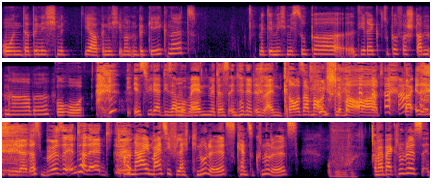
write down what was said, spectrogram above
Und da bin ich mit ja, bin ich jemandem begegnet, mit dem ich mich super äh, direkt super verstanden habe. Oh oh. ist wieder dieser Oh. Moment mit das Internet ist ein grausamer und schlimmer Ort. Da ist es wieder, das böse Internet. Oh nein, meinst du vielleicht Knuddels? Kennst du Knuddels? Uh, Aber bei Knuddels, äh,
